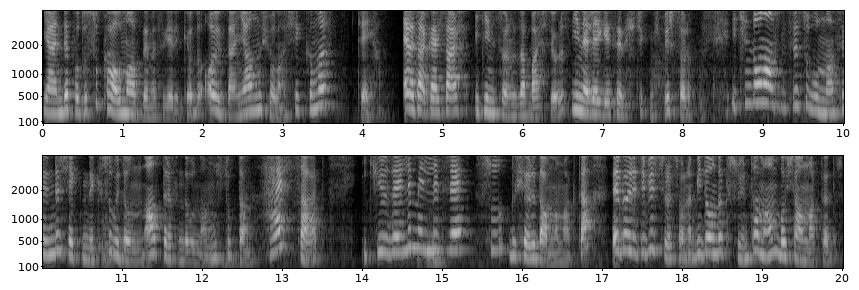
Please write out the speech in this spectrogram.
Yani depoda su kalmaz demesi gerekiyordu. O yüzden yanlış olan şıkkımız Ceyhan. Evet arkadaşlar ikinci sorumuza başlıyoruz. Yine LGS dışı çıkmış bir soru. İçinde 16 litre su bulunan silindir şeklindeki su bidonunun alt tarafında bulunan musluktan her saat 250 mililitre su dışarı damlamakta ve böylece bir süre sonra bidondaki suyun tamamı boşalmaktadır.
